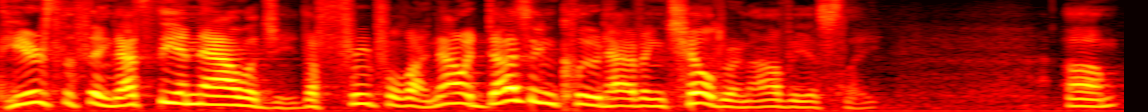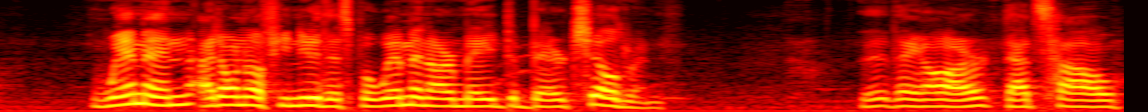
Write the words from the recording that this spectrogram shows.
here's the thing that's the analogy, the fruitful vine. Now, it does include having children, obviously. Um, women, I don't know if you knew this, but women are made to bear children. They are. That's how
